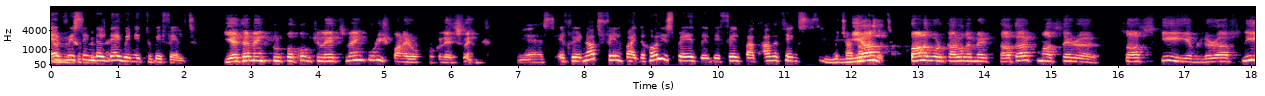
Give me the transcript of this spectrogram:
Every լեցնություն single գտնենք։ day we need to be filled. Եթե մենք Սուրբ Օգով չլեցվենք, ուրիշ բաներով կլեցվենք։ Yes. If we're not filled by the Holy Spirit, we'll be filled by other things which are Միան not good. բանը որ կարող է մեր դատարկ մասերը ծածկի եւ լրացնի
